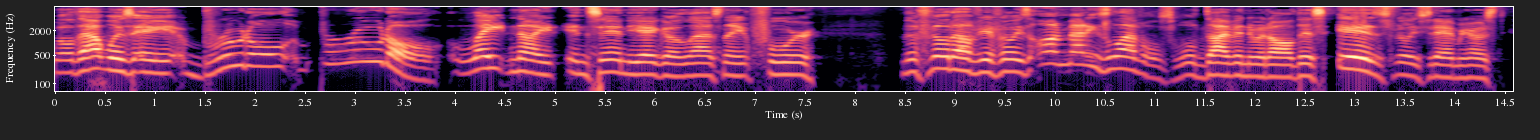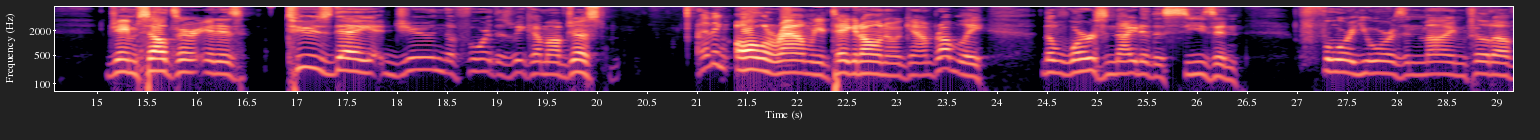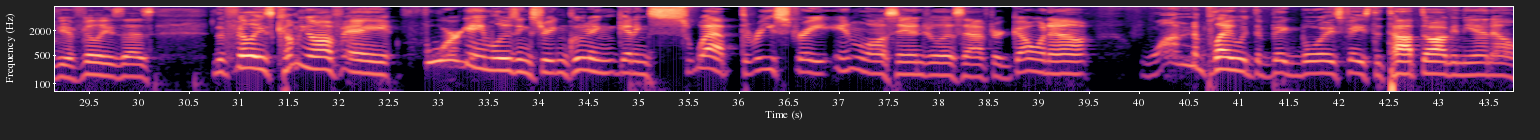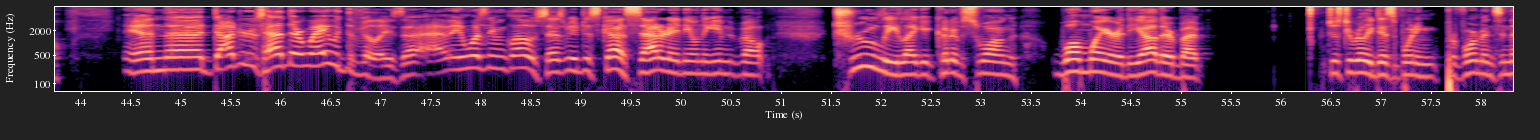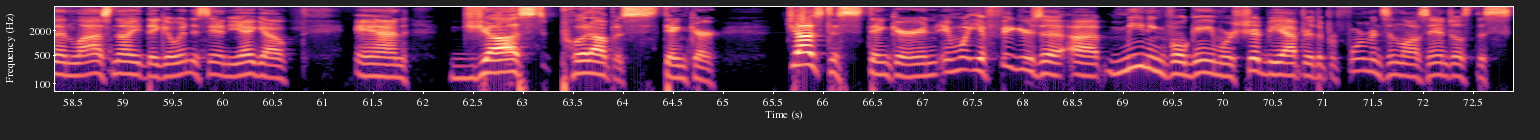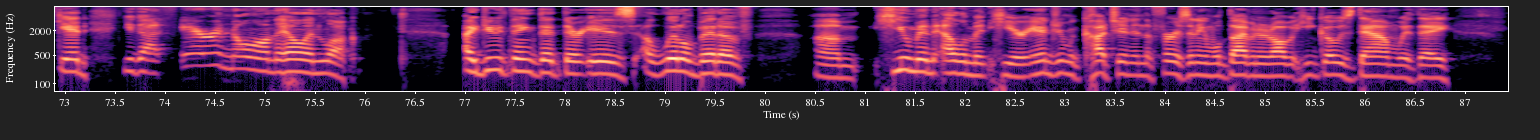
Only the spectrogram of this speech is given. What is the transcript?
Well, that was a brutal, brutal late night in San Diego last night for the Philadelphia Phillies on many levels. We'll dive into it all. This is Phillies Today. I'm your host, James Seltzer. It is Tuesday, June the 4th, as we come off just, I think, all around when you take it all into account, probably the worst night of the season for yours and mine Philadelphia Phillies as the Phillies coming off a four game losing streak, including getting swept three straight in Los Angeles after going out, wanting to play with the big boys, face the top dog in the NL. And the Dodgers had their way with the Phillies. Uh, I mean, it wasn't even close. As we've discussed, Saturday, the only game that felt truly like it could have swung one way or the other, but just a really disappointing performance. And then last night they go into San Diego and just put up a stinker. Just a stinker. And, and what you figure is a, a meaningful game or should be after the performance in Los Angeles, the skid. You got Aaron Nola on the hill. And look, I do think that there is a little bit of um, human element here. Andrew McCutchen in the first inning, we'll dive into it all, but he goes down with a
